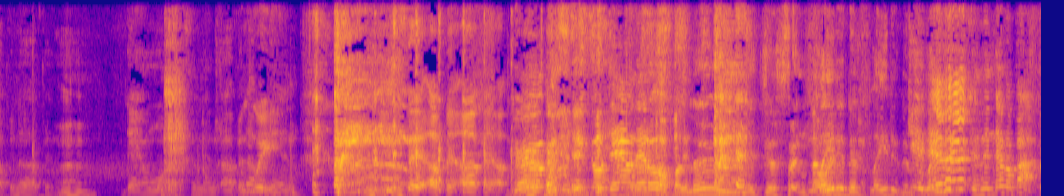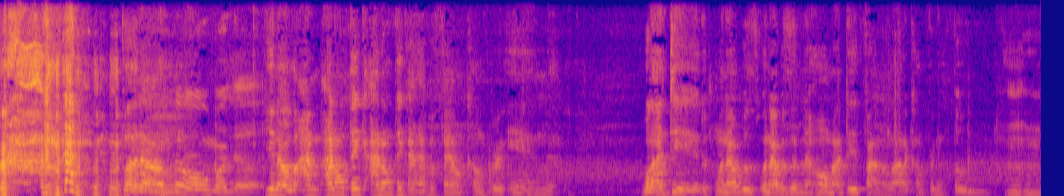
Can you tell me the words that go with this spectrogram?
up and up and Mm-hmm. down once and then up and up Wait. again. you said up and up and up. Girl, it didn't go down that A often. balloon. It just inflated, inflated, Yeah, inflated. and it never popped. but um, Oh my god. you know, I, I don't think I don't think I ever found comfort in. Well, I did when I was when I was living at home. I did find a lot of comfort in food, Mm-hmm.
